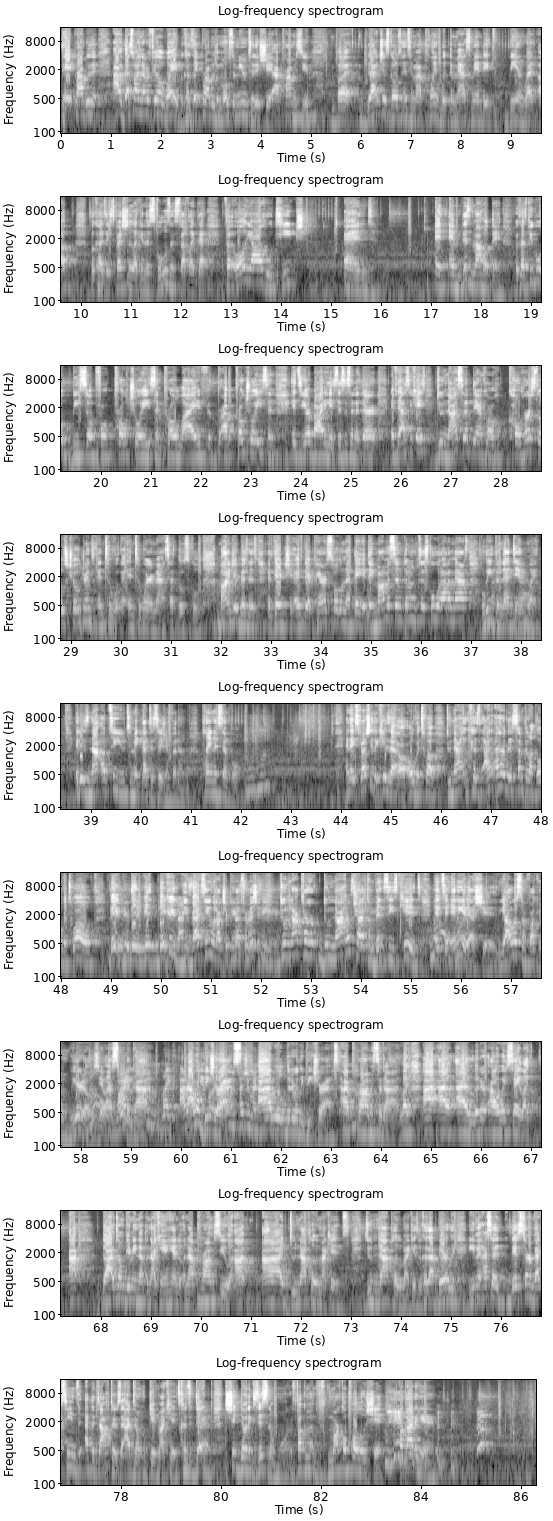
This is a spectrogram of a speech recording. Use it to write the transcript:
They probably, I, that's why I never feel away because they probably the most immune to this shit. I promise you. But that just goes into my point with the mask mandates being let up because especially like in the schools and stuff like that. For all y'all who teach and and and this is my whole thing because people will be so pro pro choice and pro life, uh, pro choice, and it's your body, it's this, this, and the third. If that's the case, do not sit up there and co- coerce those children into into wearing masks at those schools. Mind your business. If their ch- if their parents told them that they if their mama sent them to school without a mask, leave them that damn way. It is not up to you to make that decision for them. Plain and simple. And especially the kids that are over 12 do not because I, I heard there's something like over 12 they They could- they, they they, could be vaccinated. without your parents' That's permission. crazy. Do not do not That's try to convince these kids No. into any of that shit. Y'all are some fucking weirdos, yo. I swear to God. touching- like I, I will beat your ass. I will literally beat your ass. I No. promise to God. Like I, I, I literally, I always say, like I. God don't give me nothing I can't handle, and I promise you, I I do not play with my kids. Do not play with my kids because I barely even. I said there's certain vaccines at the doctors that I don't give my kids because do, shit don't exist no more. Fuck Marco Polo shit. Fuck out of here.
